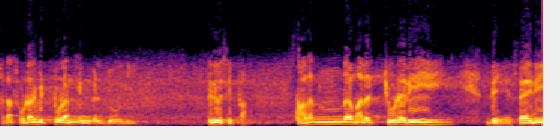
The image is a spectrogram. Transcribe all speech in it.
அதான் சுடர் விட்டுடன் எங்கள் ஜோதி. திருவசிப்பான் மலர்ந்த மலர்ச்சுடரே தேசனே.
